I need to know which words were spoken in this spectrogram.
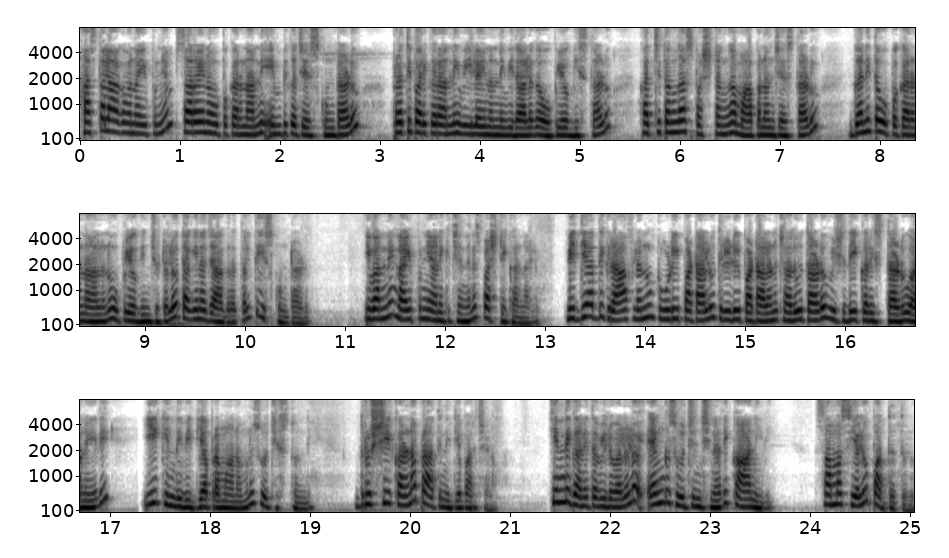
హస్తలాఘవ నైపుణ్యం సరైన ఉపకరణాన్ని ఎంపిక చేసుకుంటాడు ప్రతి పరికరాన్ని వీలైనన్ని విధాలుగా ఉపయోగిస్తాడు. ఖచ్చితంగా స్పష్టంగా మాపనం చేస్తాడు. గణిత ఉపకరణాలను ఉపయోగించుటలో తగిన జాగ్రత్తలు తీసుకుంటాడు. ఇవన్నీ నైపుణ్యానికి చెందిన స్పష్టీకరణలు. విద్యార్థి గ్రాఫ్లను టూడీ పటాలు త్రీడీ పటాలను చదువుతాడు విశదీకరిస్తాడు అనేది ఈ కింది విద్యా ప్రమాణమును సూచిస్తుంది. దృశ్యీకరణ ప్రాతినిధ్యపరచడం. కింది గణిత విలువలలో యంగ్ సూచించినది కానివి సమస్యలు పద్ధతులు.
